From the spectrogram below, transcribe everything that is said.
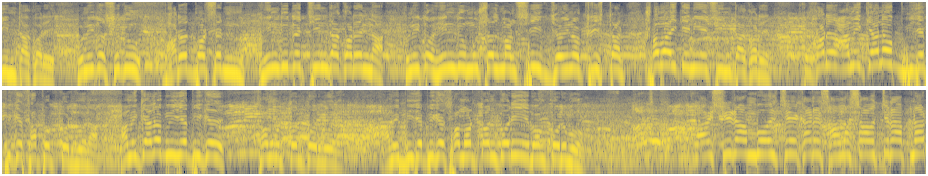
চিন্তা করে। উনি তো শুধু ভারতবর্ষের হিন্দুদের চিন্তা করেন না উনি তো হিন্দু মুসলমান শিখ জৈন খ্রিস্টান সবাইকে নিয়ে চিন্তা করেন। কারণ আমি কেন বিজেপিকে সাপোর্ট করব না? আমি কেন বিজেপিকে সমর্থন করব না আমি বিজেপিকে সমর্থন করি এবং করব। শ্রীরাম বলছে এখানে সমস্যা হচ্ছে না আপনার?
